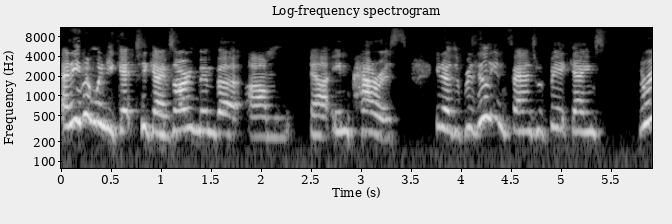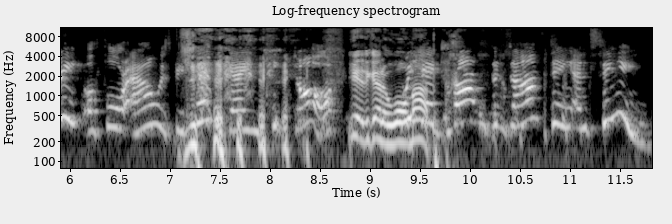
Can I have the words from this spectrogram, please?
And even when you get to games, I remember um, uh, in Paris, you know, the Brazilian fans would be at games three or four hours before the game kicked off Yeah, they got to warm with up. their drums and dancing and singing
